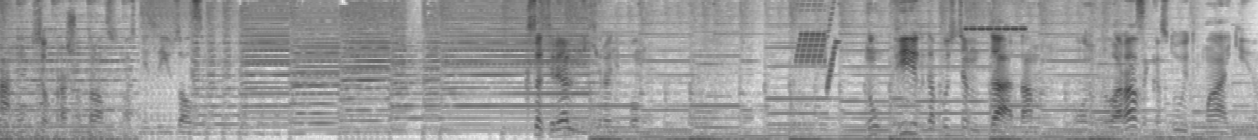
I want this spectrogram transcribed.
А, ну все, хорошо, транс у нас не заюзался. Кстати, реально ни хера не помню. Ну, Вивик, допустим, да, там он два раза кастует магию.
